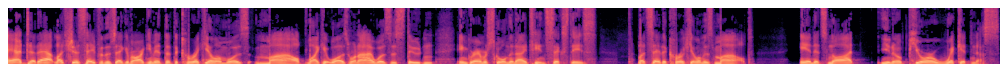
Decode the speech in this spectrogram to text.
add to that, let's just say for the sake of argument that the curriculum was mild like it was when I was a student in grammar school in the 1960s. Let's say the curriculum is mild and it's not, you know, pure wickedness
